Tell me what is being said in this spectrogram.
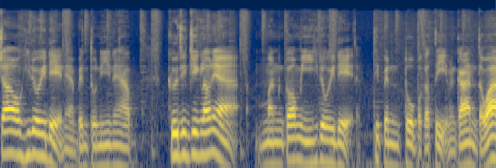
เจ้าฮิโดอิเดะเนี่ยเป็นตัวนี้นะครับ คือจริงๆแล้วเนี่ยมันก็มีฮิโดอิเดะที่เป็นตัวปกติเหมือนกัน แต่ว่า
